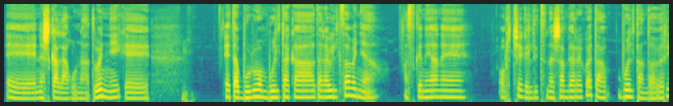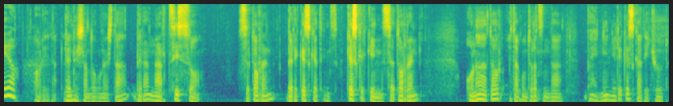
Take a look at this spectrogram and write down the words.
e, neskalaguna duenik, e, eta buruan bueltaka darabiltza, baina azkenean e, hortxe gelditzen da esan beharreko eta bueltan doa berriro. Hori da, lehen esan dugun ez da, bera nartzizo zetorren, bere kezkekin zetorren, ona dator eta konturatzen da, bai, ni nire kezka ditut,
